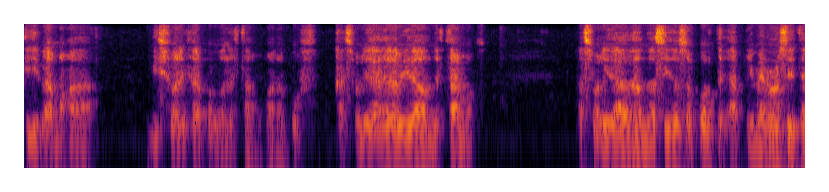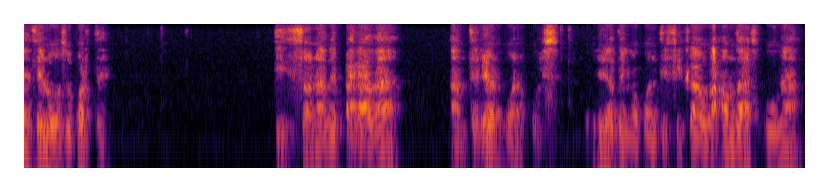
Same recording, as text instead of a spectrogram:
y vamos a visualizar por dónde estamos. Bueno, pues casualidad de la vida donde estamos. Casualidad de donde ha sido soporte. A primero resistencia y luego soporte. Y zona de parada anterior. Bueno, pues ya tengo cuantificado las ondas. Una,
